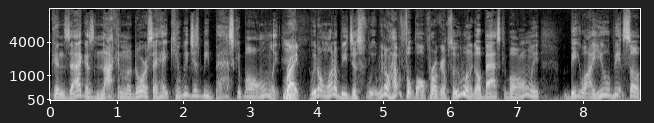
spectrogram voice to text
Gonzaga's knocking on the door, say, "Hey, can we just be basketball only? Right. We don't want to be just. We, we don't have a football program, so we want to go basketball only. BYU will be so."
